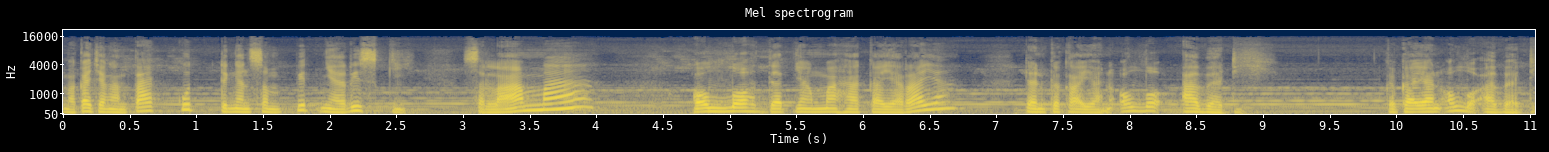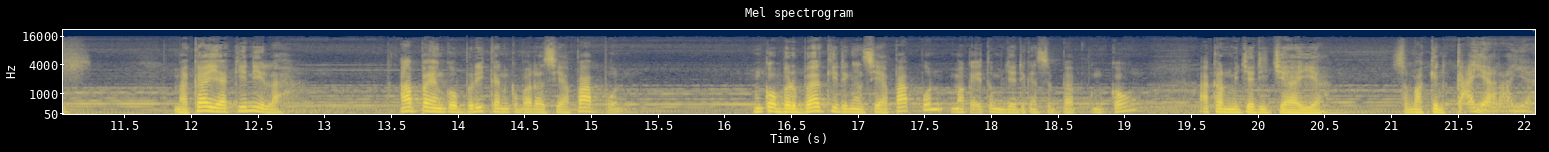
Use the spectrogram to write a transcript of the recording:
Maka jangan takut dengan sempitnya rizki. Selama Allah dat yang maha kaya raya dan kekayaan Allah abadi. Kekayaan Allah abadi. Maka yakinilah apa yang kau berikan kepada siapa pun, engkau berbagi dengan siapa pun, maka itu menjadikan sebab engkau akan menjadi jaya, semakin kaya raya,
